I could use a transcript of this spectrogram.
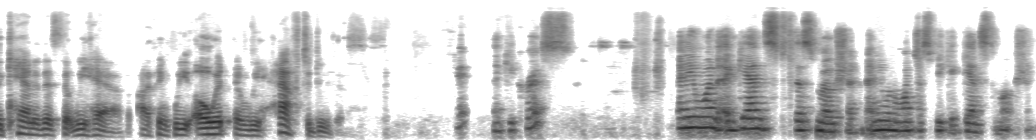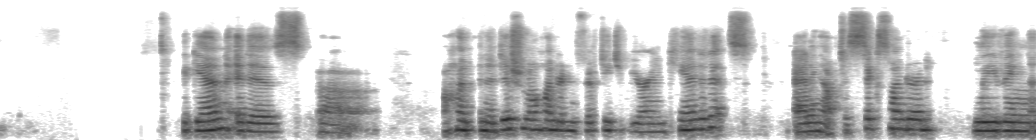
the candidates that we have. I think we owe it and we have to do this. Okay, thank you, Chris. Anyone against this motion? Anyone want to speak against the motion? Again, it is uh, an additional 150 to Burien candidates, adding up to 600, leaving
